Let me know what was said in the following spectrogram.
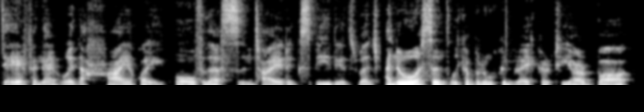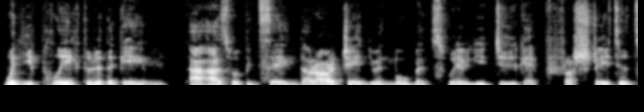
definitely the highlight of this entire experience, which I know it sounds like a broken record here, but when you play through the game, as we've been saying, there are genuine moments where you do get frustrated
